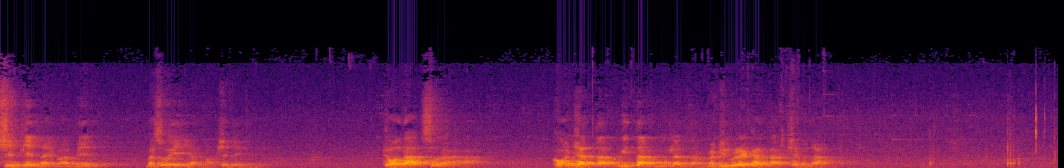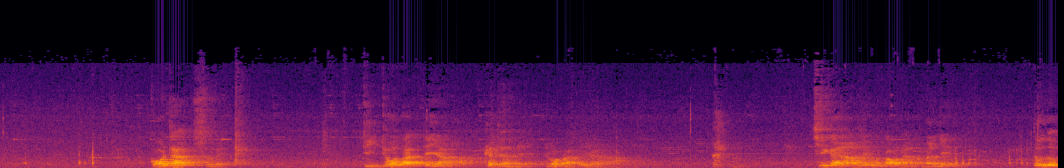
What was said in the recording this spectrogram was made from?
ရှင်းပြနိုင်မှမင်းမစိုးရရမှာဖြစ်တယ်ဒေါသဆိုတာဟာ ကောဓတဝိတမူလတမဓုရကတဖြစ်မနာကောဓဆိုတဲ့ဒီဒေါသတရားခက်ထန်တဲ့ဒေါသတရားခြေကံအားဖြင့်မကောင်းတာမှန်တယ်သို့သော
